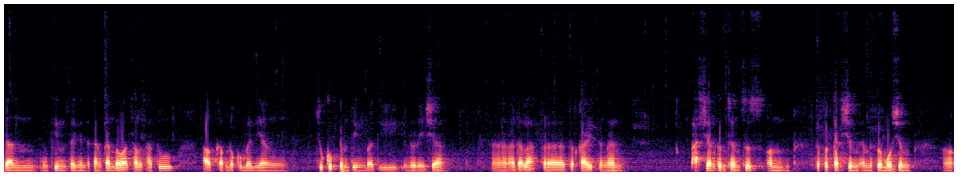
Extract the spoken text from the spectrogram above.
dan mungkin saya ingin tekankan bahwa salah satu outcome dokumen yang cukup penting bagi Indonesia uh, adalah ter terkait dengan ASEAN Consensus on the Protection and the Promotion uh,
